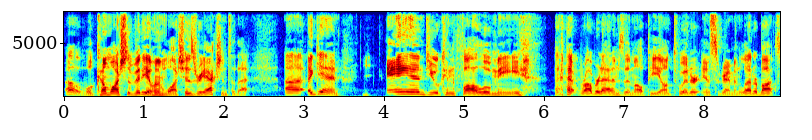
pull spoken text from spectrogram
Oh, well, come watch the video and watch his reaction to that. Uh, again, and you can follow me at Robert Adams MLP on Twitter, Instagram, and Letterboxd,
